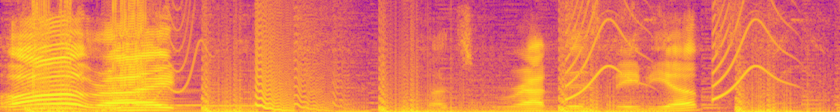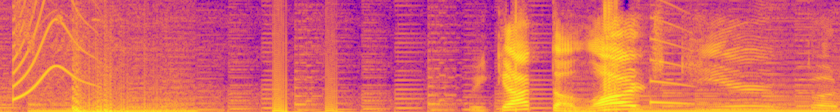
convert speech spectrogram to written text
Alright. Let's wrap this baby up. We got the large gear, but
